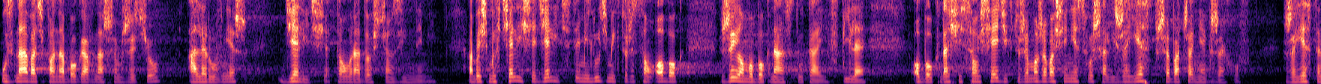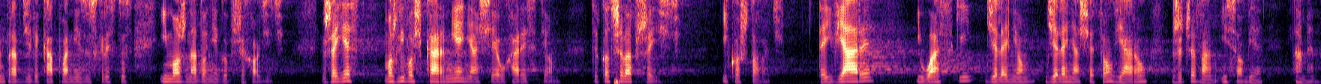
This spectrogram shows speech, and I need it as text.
uznawać Pana Boga w naszym życiu, ale również dzielić się tą radością z innymi. Abyśmy chcieli się dzielić z tymi ludźmi, którzy są obok, żyją obok nas tutaj w Pile, obok nasi sąsiedzi, którzy może właśnie nie słyszeli, że jest przebaczenie grzechów, że jest ten prawdziwy kapłan Jezus Chrystus i można do Niego przychodzić, że jest możliwość karmienia się Eucharystią, tylko trzeba przyjść i kosztować. Tej wiary i łaski dzielenią, dzielenia się tą wiarą życzę Wam i sobie. Amen.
